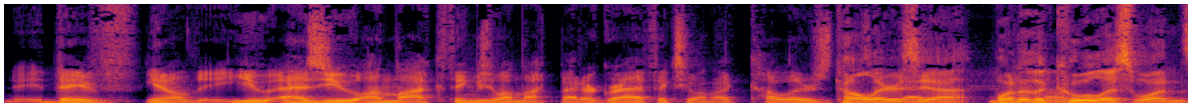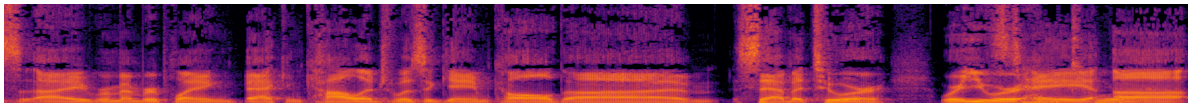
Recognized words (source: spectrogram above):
they've you know you as you unlock things, you unlock better graphics, you unlock colors, things like Colors, yeah. One of Um, the coolest ones I remember playing back in college was a game called um, Saboteur, where you were Saboteur. a uh,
